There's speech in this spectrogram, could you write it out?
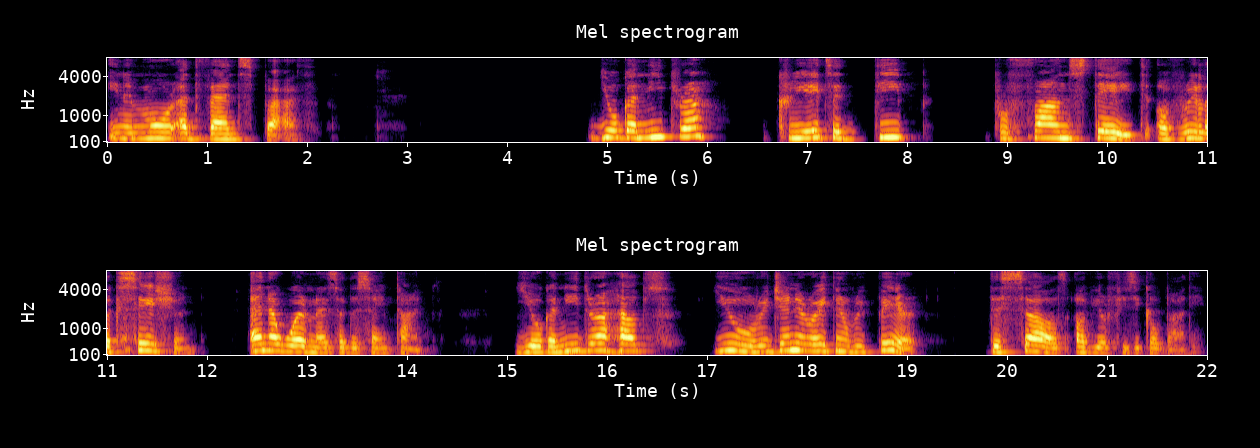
in a more advanced path. Yoga Nidra creates a deep profound state of relaxation and awareness at the same time. Yoga Nidra helps you regenerate and repair the cells of your physical body.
